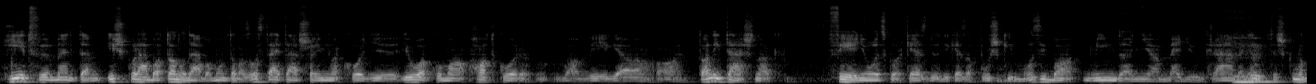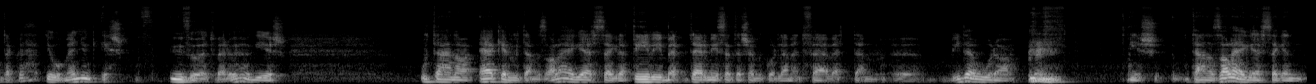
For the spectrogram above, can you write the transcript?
Hétfőn mentem iskolába, a tanodába mondtam az osztálytársaimnak, hogy jó, akkor ma hatkor van vége a, a tanításnak, fél nyolckor kezdődik ez a Puskin moziba, mindannyian megyünk rá, meg, és akkor mondták, hogy hát jó, menjünk, és üvöltve röhögés, Utána elkerültem Zalaegerszegre, tévébe természetesen, amikor lement, felvettem videóra, és utána Zalaegerszegen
